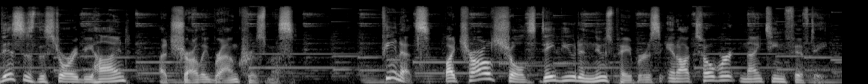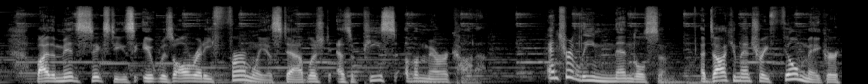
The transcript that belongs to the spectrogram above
This is the story behind A Charlie Brown Christmas. Peanuts by Charles Schulz debuted in newspapers in October 1950. By the mid 60s, it was already firmly established as a piece of Americana. Enter Lee Mendelson, a documentary filmmaker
